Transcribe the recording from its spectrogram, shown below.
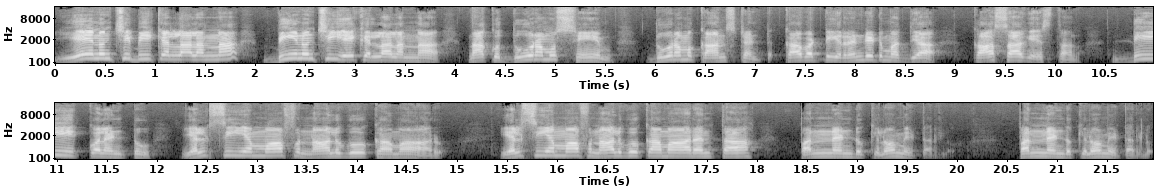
ఏ నుంచి బీకి వెళ్ళాలన్నా బి నుంచి ఏకి వెళ్ళాలన్నా నాకు దూరము సేమ్ దూరము కాన్స్టెంట్. కాబట్టి రెండిటి మధ్య కాసాగేస్తాను. D equivalent to LCM of నాలుగు కామా ఆరు. ఎల్సిఎం ఆఫ్ నాలుగు కామా ఆరు ఎంత? పన్నెండు కిలోమీటర్లు. పన్నెండు కిలోమీటర్లు.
